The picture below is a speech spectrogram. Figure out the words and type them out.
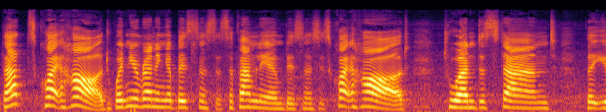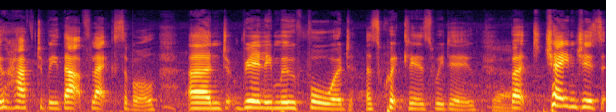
that's quite hard. When you're running a business that's a family owned business, it's quite hard to understand that you have to be that flexible and really move forward as quickly as we do. Yeah. But change is,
